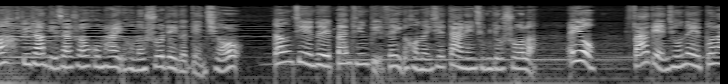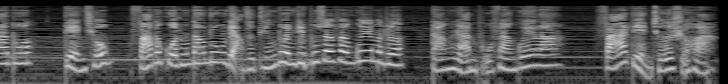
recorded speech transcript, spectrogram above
好，这场比赛刷完红牌以后呢，说这个点球，当建业队扳平比分以后呢，一些大连球迷就说了：“哎呦，罚点球那多拉多点球罚的过程当中两次停顿，这不算犯规吗？这当然不犯规啦。罚点球的时候啊，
